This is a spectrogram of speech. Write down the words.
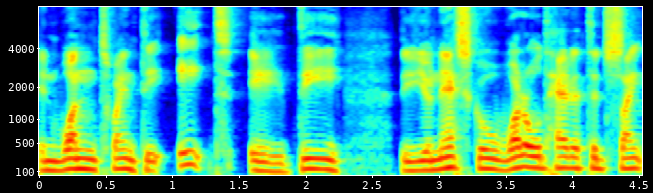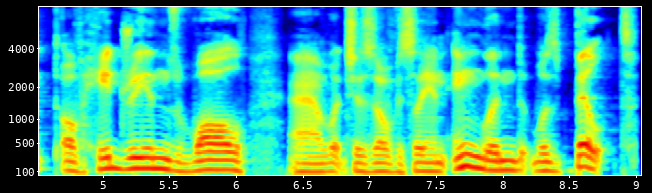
in 128 AD, the UNESCO World Heritage Site of Hadrian's Wall, uh, which is obviously in England, was built.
